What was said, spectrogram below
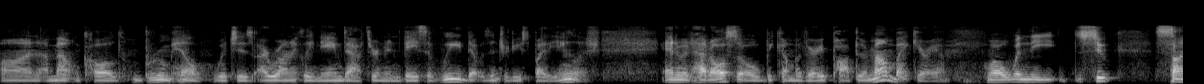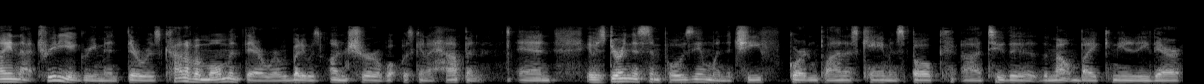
on a mountain called Broom Hill, which is ironically named after an invasive weed that was introduced by the English and it had also become a very popular mountain bike area. Well, when the T'Sou-ke signed that treaty agreement, there was kind of a moment there where everybody was unsure of what was going to happen. And it was during the symposium when the chief, Gordon Planes, came and spoke uh, to the, the mountain bike community there.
